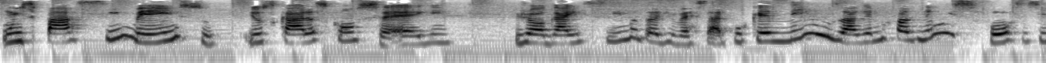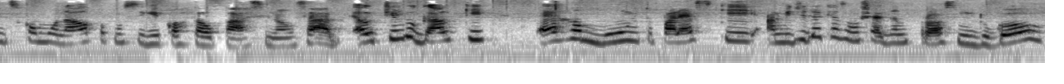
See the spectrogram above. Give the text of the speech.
um espaço imenso e os caras conseguem jogar em cima do adversário, porque nem o zagueiro não faz nenhum esforço assim descomunal para conseguir cortar o passe, não, sabe? É o time do Galo que erra muito, parece que à medida que eles vão chegando próximo do gol,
